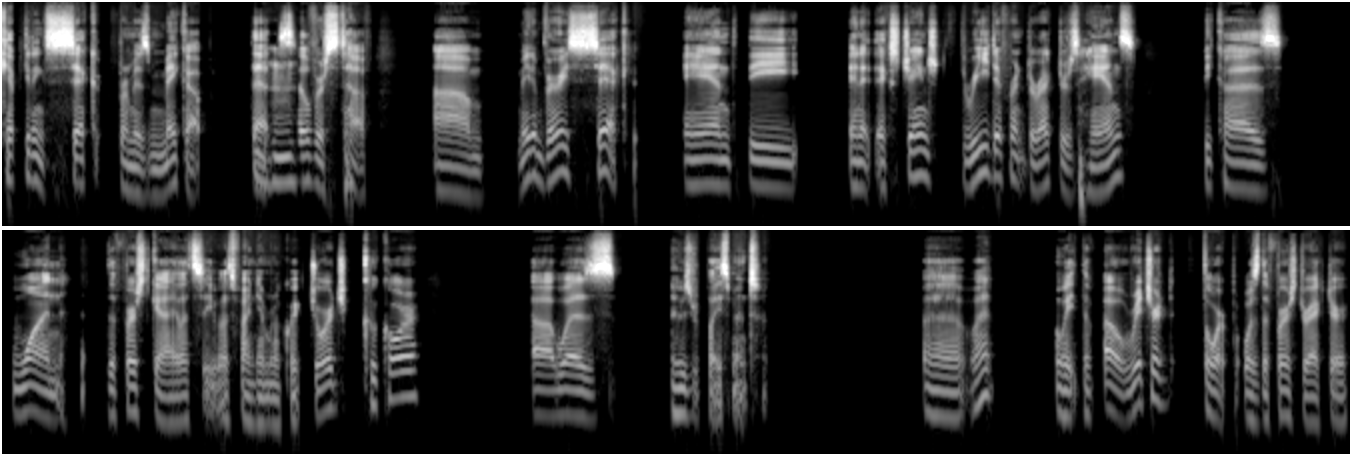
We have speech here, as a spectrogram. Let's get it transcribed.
kept getting sick from his makeup. That Mhm. silver stuff um, made him very sick, and the and it exchanged three different directors' hands because one, the first guy. Let's see. Let's find him real quick. George Cukor uh, was whose replacement? Uh, what? Wait, the oh Richard Thorpe was the first director,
